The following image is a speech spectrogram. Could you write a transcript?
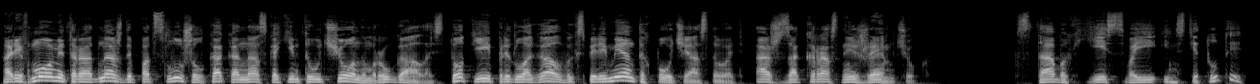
Арифмометр однажды подслушал, как она с каким-то ученым ругалась. Тот ей предлагал в экспериментах поучаствовать, аж за красный жемчуг. В стабах есть свои институты?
